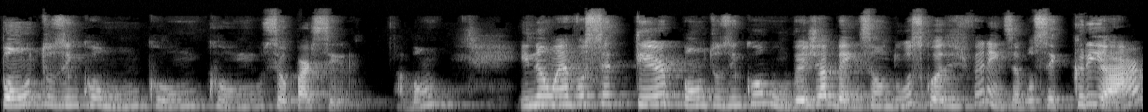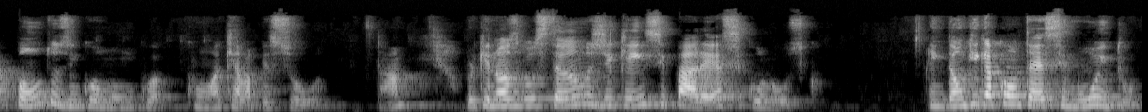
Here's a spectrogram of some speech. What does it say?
pontos em comum com, com o seu parceiro, tá bom? E não é você ter pontos em comum. Veja bem, são duas coisas diferentes. É você criar pontos em comum com, com aquela pessoa, tá? Porque nós gostamos de quem se parece conosco. Então, o que, que acontece muito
